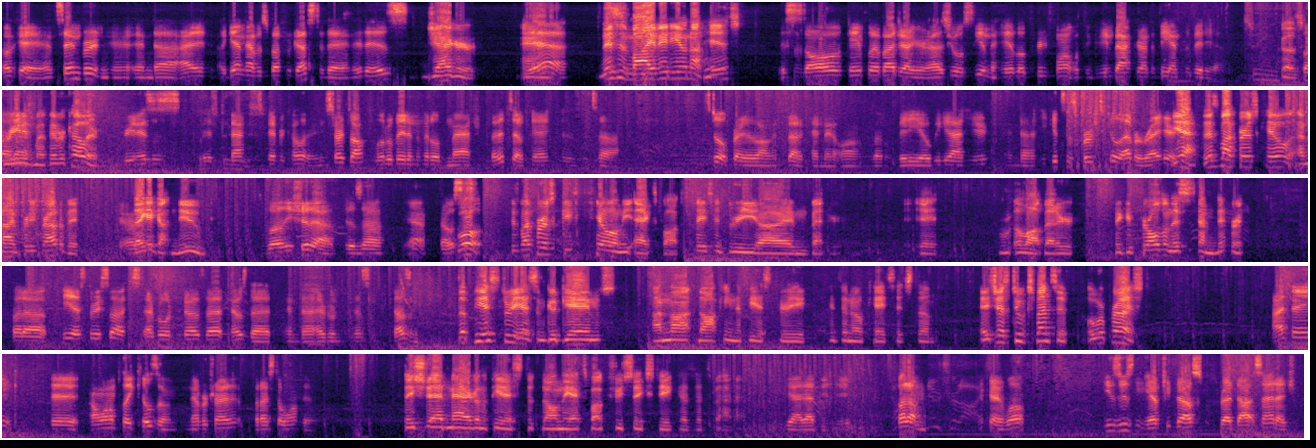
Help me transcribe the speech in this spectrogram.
Okay, and Sam Burton here, and uh, I again have a special guest today, and it is Jagger. And yeah. This is my video, not his. This is all gameplay by Jagger, as you will see in the Halo 3 font with the green background at the end of the video. Because But, green uh, is my favorite color. Green is his, is in fact his favorite color, and he starts off a little bit in the middle of the match, but it's okay because it's uh still fairly long. It's about a 10 minute long little video we got here, and uh, he gets his first kill ever right here. Yeah, this is my first kill, and I'm pretty proud of it. Yeah, That got noobed. Well, he should have, because uh yeah, that was Well, it's my first kill on the Xbox. PlayStation 3, I'm better. It, a lot better. The controls on this is kind of different. But uh, PS3 sucks. Everyone who knows that knows that, and uh, everyone who doesn't doesn't. The PS3 has some good games. I'm not knocking the PS3. It's an okay system. It's just too expensive, overpriced. I think that I want to play Killzone. Never tried it, but I still want to. They should add MAG on the PS on the Xbox 360 because that's badass. Yeah, that'd be neat. But um, okay, well, he's using the F2000 with red dot sight.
